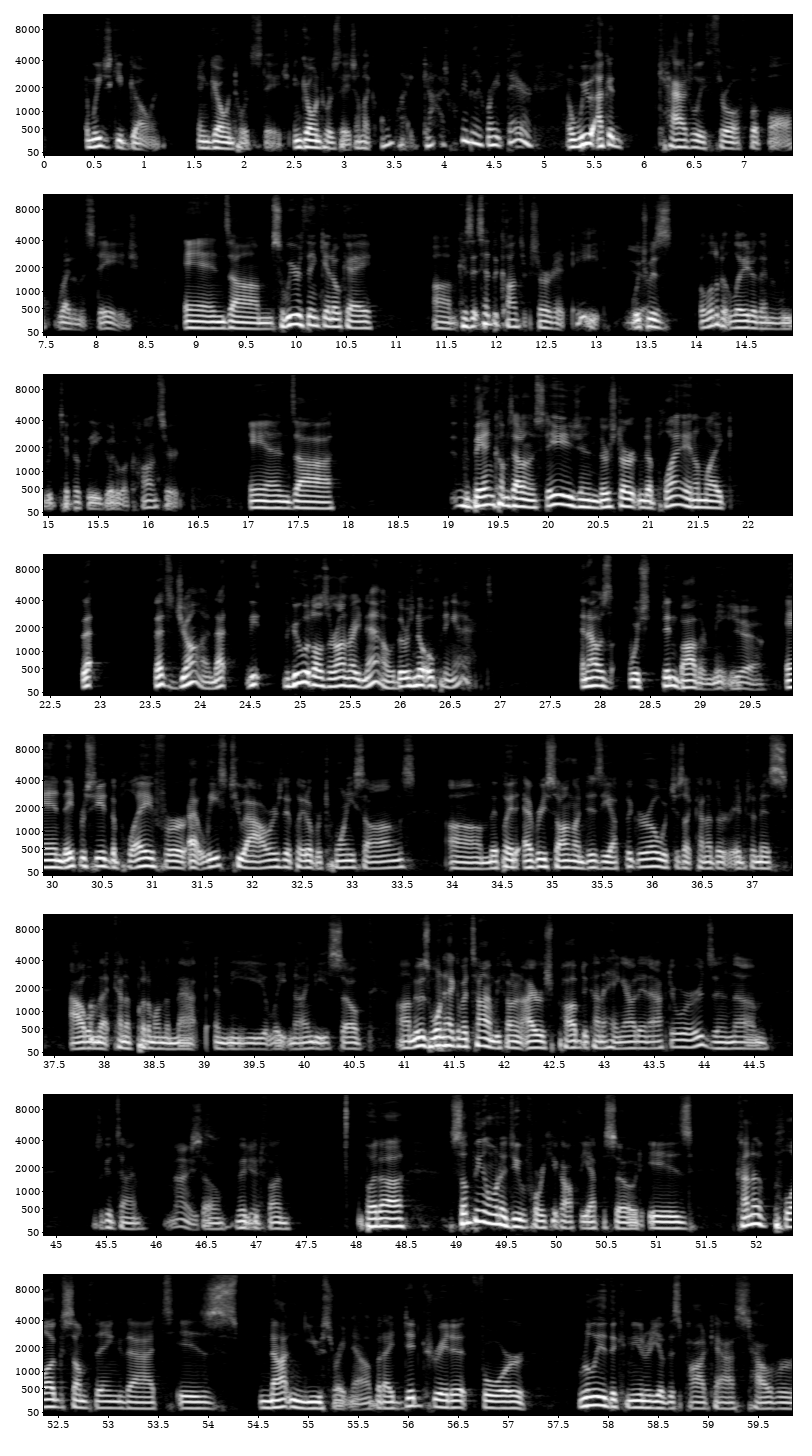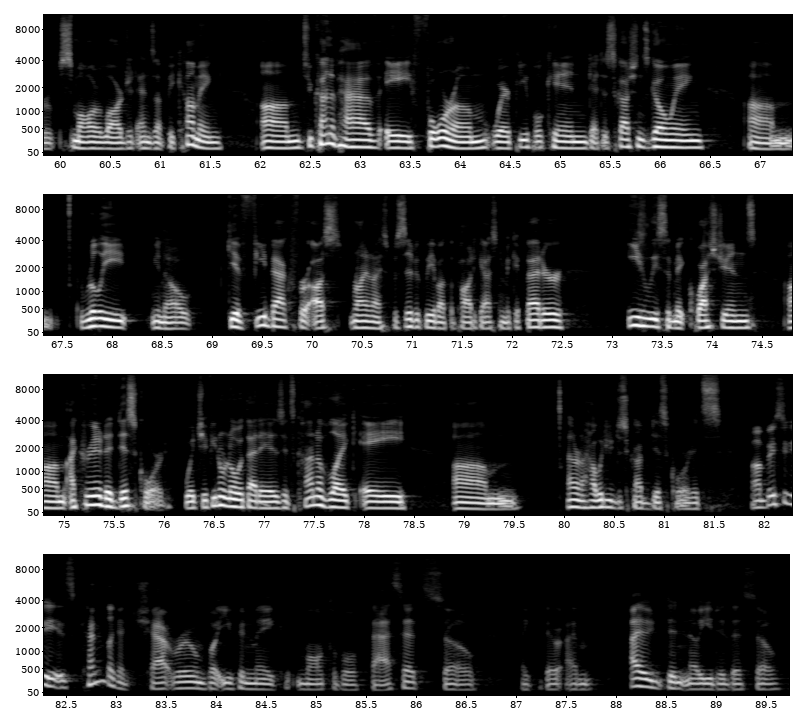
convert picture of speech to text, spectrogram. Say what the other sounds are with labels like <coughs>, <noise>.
and we just keep going and going towards the stage and going towards the stage. I'm like, "Oh my gosh, we're gonna be like right there," and we I could casually throw a football right on the stage, and um, so we were thinking, okay because it said the concert started at eight, which was a little bit later than we would typically go to a concert. And uh, the band comes out on the stage and they're starting to play, and I'm like, that's John. That the, the Goo Goo Dolls are on right now. There was no opening act, and I was, which didn't bother me. Yeah. And they proceeded to play for at least two hours. They played over 20 songs. Um, they played every song on Dizzy Up the Girl, which is like kind of their infamous album that kind of put them on the map in the late 90s. So um, it was one heck of a time. We found an Irish pub to kind of hang out in afterwards, and um, it was a good time. Nice. So we had Yeah. good fun. But uh, something I want to do before we kick off the episode is kind of plug something that is not in use right now, but I did create it for really the community of this podcast, however small or large it ends up becoming, um, to kind of have a forum where people can get discussions going, um, really, you know, give feedback for us, Ryan and I specifically, about the podcast to make it better, easily submit questions. Um, I created a Discord, which, if you don't know what that is, it's kind of like a, um, I don't know, how would you describe Discord? It's Um, basically, it's kind of like a chat room, but you can make multiple facets. So, like, there, I'm, I didn't know you did this. So,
